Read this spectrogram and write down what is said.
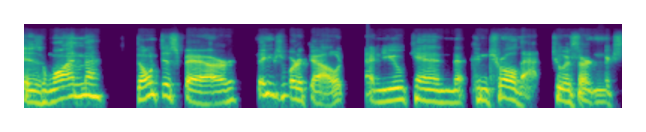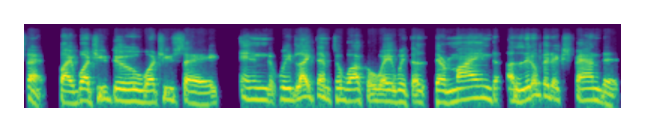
Is one, don't despair, things work out, and you can control that to a certain extent by what you do, what you say. And we'd like them to walk away with a, their mind a little bit expanded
